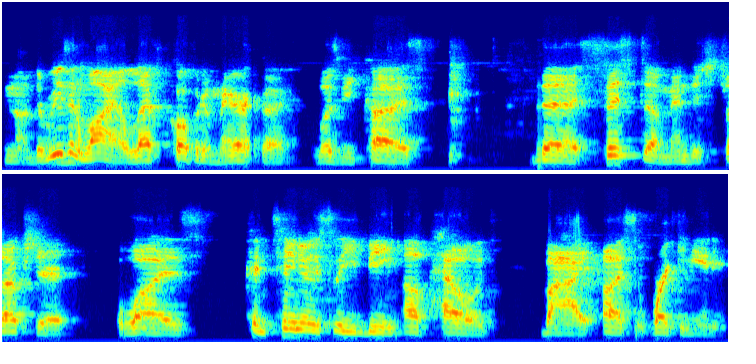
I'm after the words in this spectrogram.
you know, the reason why I left corporate America was because the system and the structure was continuously being upheld by us working in it,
